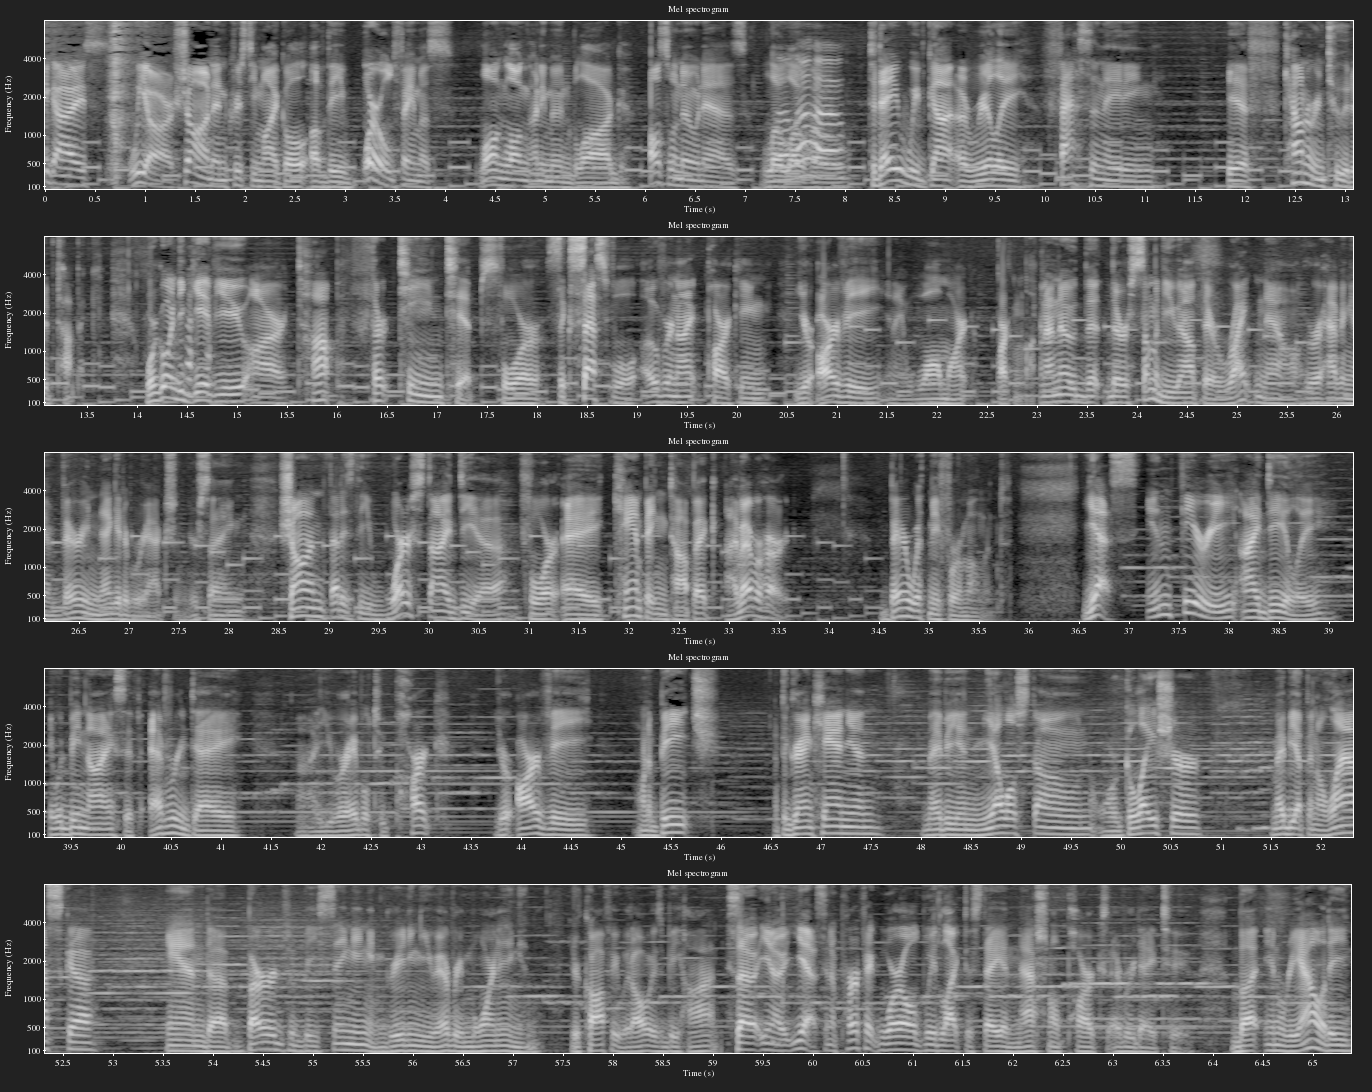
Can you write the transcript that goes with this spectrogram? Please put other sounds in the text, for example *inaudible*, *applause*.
Hey guys, we are Sean and Christy Michael of the world famous Long Long Honeymoon blog, also known as Loloho. Today we've got a really fascinating, if counterintuitive topic. We're going to *laughs* give you our top 13 tips for successful overnight parking your RV in a Walmart parking lot. And I know that there are some of you out there right now who are having a very negative reaction. You're saying, Sean, that is the worst idea for a camping topic I've ever heard. Bear with me for a moment. Yes, in theory, ideally, it would be nice if every day uh, you were able to park your RV on a beach, at the Grand Canyon, maybe in Yellowstone or Glacier, maybe up in Alaska, and uh, birds would be singing and greeting you every morning, and your coffee would always be hot. So, you know, yes, in a perfect world, we'd like to stay in national parks every day too. But in reality,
